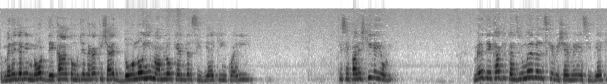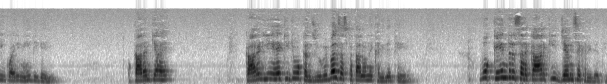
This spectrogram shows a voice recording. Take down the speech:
तो मैंने जब ये नोट देखा तो मुझे लगा कि शायद दोनों ही मामलों के अंदर सीबीआई की इंक्वायरी की सिफारिश की गई होगी। मैंने देखा कि कंज्यूमर बिल्स के विषय में सीबीआई की इंक्वायरी नहीं दी गई। और कारण क्या है? कारण यह है कि जो कंज्यूमेबल्स अस्पतालों ने खरीदे थे, वो केंद्र सरकार की जेम से खरीदे थे।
